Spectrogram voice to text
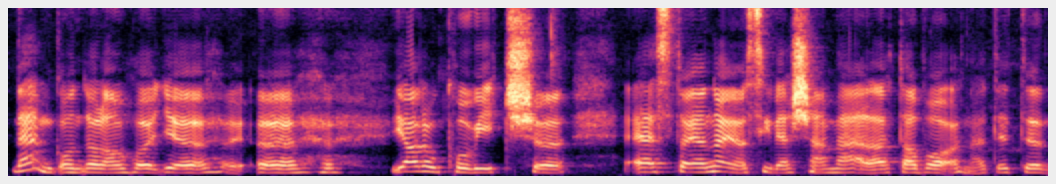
Nem gondolom, hogy Janukovics ezt olyan nagyon szívesen vállalta volna. Tehát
